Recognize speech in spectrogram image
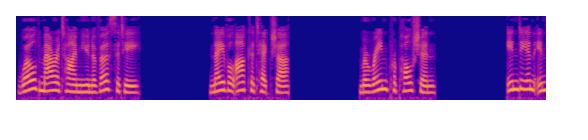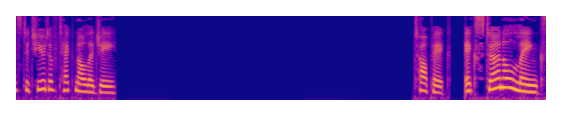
World Maritime University. Naval Architecture. Marine Propulsion. Indian Institute of Technology. Topic. External links.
